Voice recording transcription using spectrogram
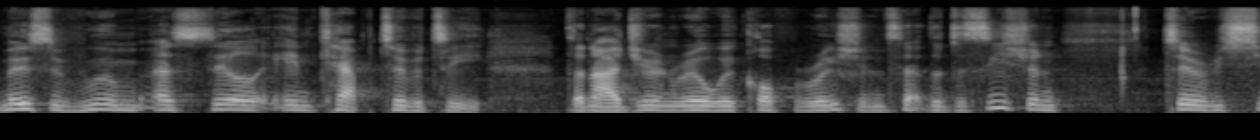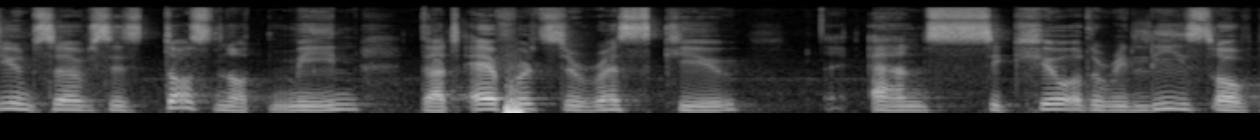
most of whom are still in captivity. The Nigerian Railway Corporation said the decision to resume services does not mean that efforts to rescue and secure the release of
